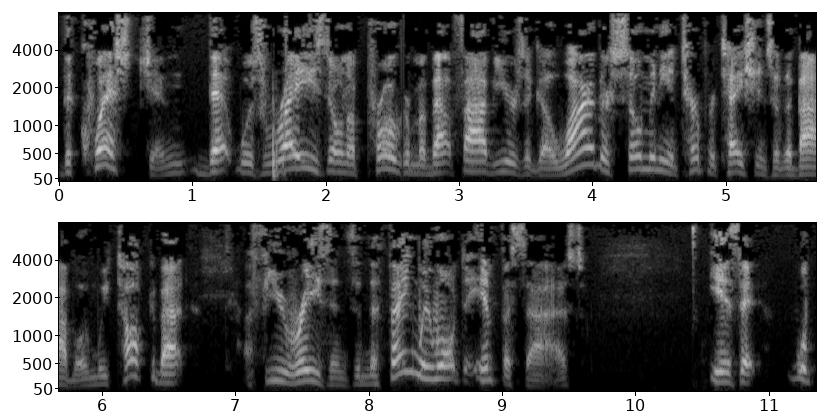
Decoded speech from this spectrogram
the question that was raised on a program about five years ago. Why are there so many interpretations of the Bible? And we talked about a few reasons. And the thing we want to emphasize is that, well,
